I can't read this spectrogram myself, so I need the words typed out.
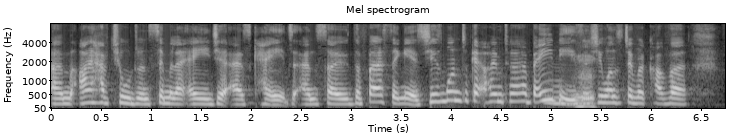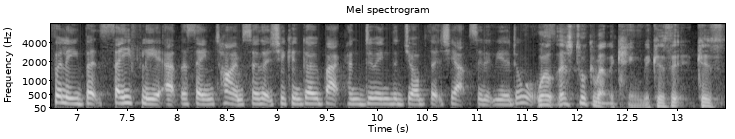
Um, I have children similar age as Kate, and so the first thing is she's wants to get home to her babies and she wants to recover fully but safely at the same time, so that she can go back and doing the job that she absolutely adores. Well, let's talk about the king because because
